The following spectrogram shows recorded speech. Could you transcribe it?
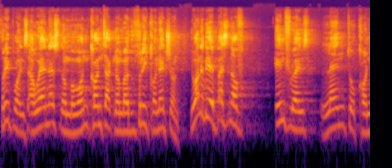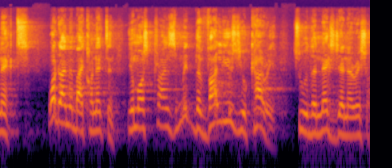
Three points awareness, number one, contact, number three, connection. You want to be a person of influence, learn to connect. What do I mean by connecting? You must transmit the values you carry to the next generation.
